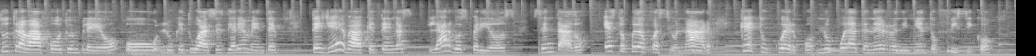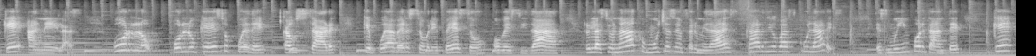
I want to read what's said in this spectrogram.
tu trabajo, tu empleo o lo que tú haces diariamente te lleva a que tengas largos periodos sentado, esto puede ocasionar que tu cuerpo no pueda tener rendimiento físico que anhelas. Por lo, por lo que eso puede causar que pueda haber sobrepeso, obesidad, relacionada con muchas enfermedades cardiovasculares. Es muy importante que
